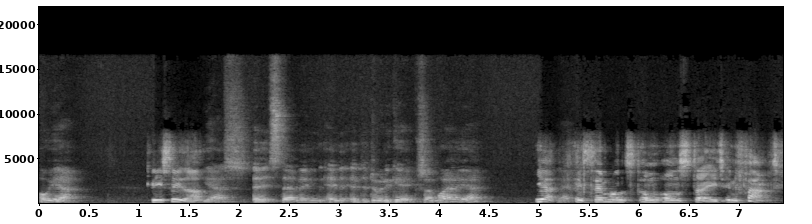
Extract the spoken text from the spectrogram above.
Oh yeah, Can you see that? yes, it's them in, in, in doing a gig somewhere. Yeah. Yeah, Yeah. it's them on, on on stage. In fact,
